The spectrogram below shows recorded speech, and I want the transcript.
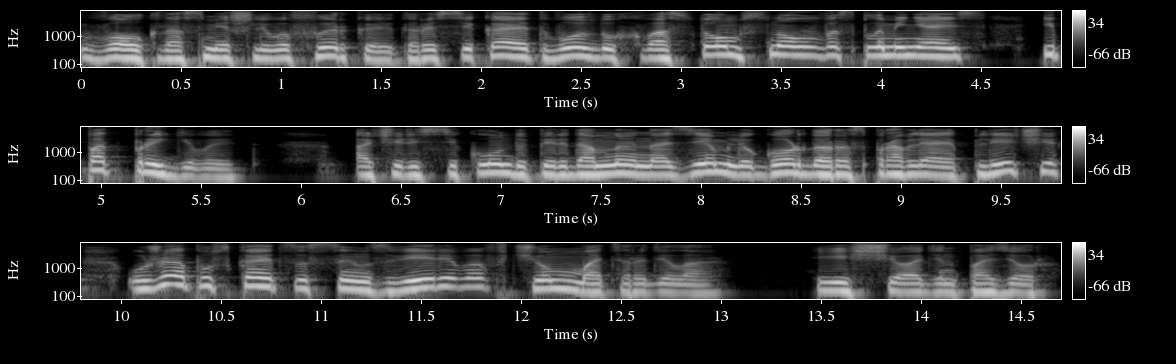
Волк насмешливо фыркает, рассекает воздух хвостом, снова воспламеняясь, и подпрыгивает. А через секунду передо мной на землю, гордо расправляя плечи, уже опускается сын Зверева, в чем мать родила. Еще один позер.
